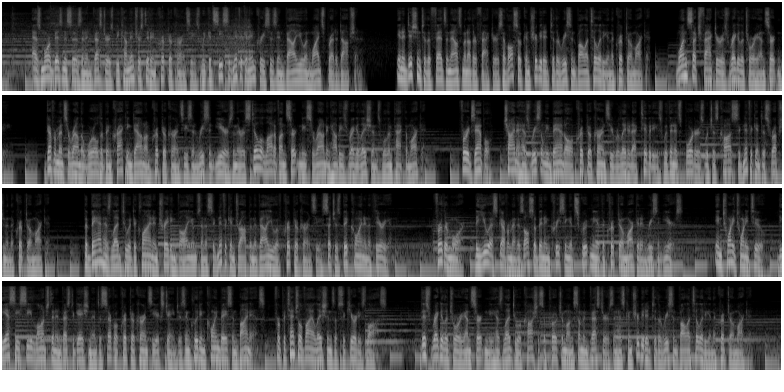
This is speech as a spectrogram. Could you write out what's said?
As more businesses and investors become interested in cryptocurrencies, we could see significant increases in value and widespread adoption. In addition to the Fed's announcement, other factors have also contributed to the recent volatility in the crypto market. One such factor is regulatory uncertainty. Governments around the world have been cracking down on cryptocurrencies in recent years, and there is still a lot of uncertainty surrounding how these regulations will impact the market. For example, China has recently banned all cryptocurrency related activities within its borders, which has caused significant disruption in the crypto market. The ban has led to a decline in trading volumes and a significant drop in the value of cryptocurrencies such as Bitcoin and Ethereum. Furthermore, the US government has also been increasing its scrutiny of the crypto market in recent years. In 2022, the SEC launched an investigation into several cryptocurrency exchanges, including Coinbase and Binance, for potential violations of securities laws. This regulatory uncertainty has led to a cautious approach among some investors and has contributed to the recent volatility in the crypto market.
